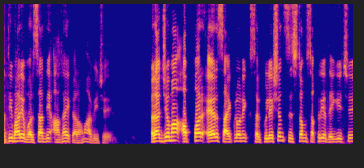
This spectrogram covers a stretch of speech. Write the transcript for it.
અતિભારે વરસાદની આગાહી કરવામાં આવી છે. રાજ્યમાં upper air cyclonic circulation system સક્રિય થઈ ગઈ છે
